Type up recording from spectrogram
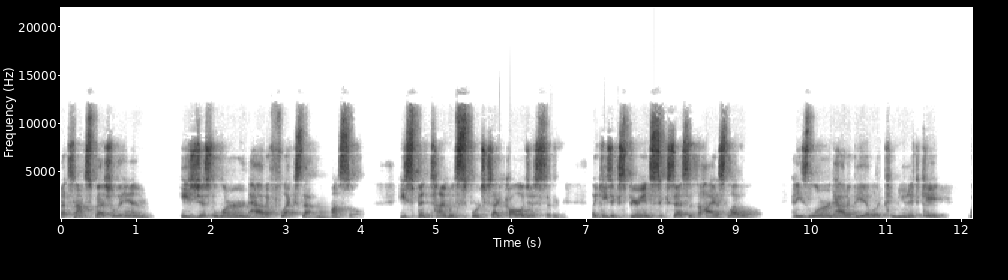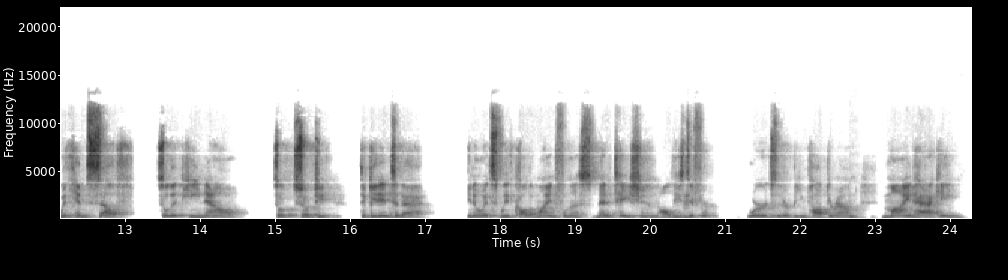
That's not special to him. He's just learned how to flex that muscle. He spent time with sports psychologists and like he's experienced success at the highest level. And he's learned how to be able to communicate with himself so that he now, so, so to, to get into that, you know, it's, we've called it mindfulness, meditation, all these mm-hmm. different words that are being popped around, mind hacking.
